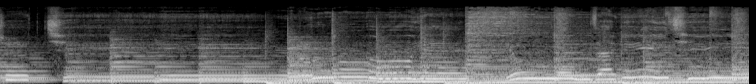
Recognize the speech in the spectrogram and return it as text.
再拾起？永远在一起。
